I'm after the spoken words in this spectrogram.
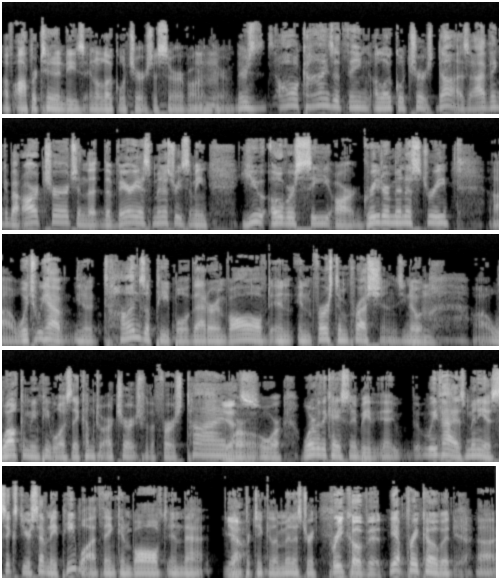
of opportunities in a local church to serve, aren't there? There's all kinds of things a local church does. I think about our church and the, the various ministries. I mean, you oversee our greeter ministry, uh, which we have, you know, tons of people that are involved in, in first impressions, you know, uh, welcoming people as they come to our church for the first time Yes. or, or whatever the case may be. Uh, We've had as many as 60 or 70 people, I think, involved in that, Yeah. that particular ministry. Pre-COVID. Yeah, pre-COVID, Yeah. uh,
